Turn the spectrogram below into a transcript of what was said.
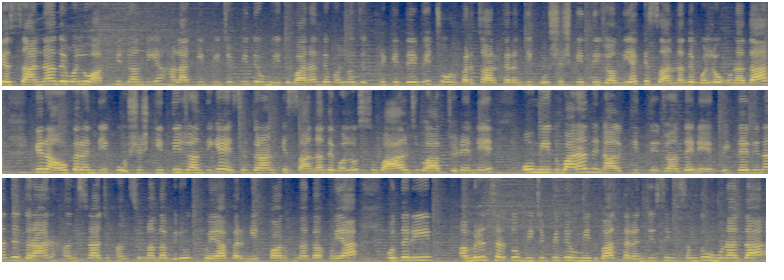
ਕਿਸਾਨਾਂ ਦੇ ਵੱਲੋਂ ਆਖੀ ਜਾਂਦੀ ਹੈ। ਹਾਲਾਂਕਿ ਬੀਜੇਪੀ ਦੇ ਉਮੀਦਵਾਰਾਂ ਦੇ ਵੱਲੋਂ ਜਿੱਥੇ ਕਿਤੇ ਵੀ ਚੋਣ ਪ੍ਰਚਾਰ ਕਰਨ ਦੀ ਕੋਸ਼ਿਸ਼ ਕੀਤੀ ਜਾਂਦੀ ਹੈ, ਕਿਸਾਨਾਂ ਦੇ ਵੱਲੋਂ ਉਹਨਾਂ ਦਾ ਘਿਰਾਓ ਕਰਨ ਦੀ ਕੋਸ਼ਿਸ਼ ਕੀਤੀ ਜਾਂਦੀ ਹੈ। ਇਸੇ ਦੌਰਾਨ ਕਿਸਾਨਾਂ ਦੇ ਵੱਲੋਂ ਸਵਾਲ ਜਵਾਬ ਜਿਹੜੇ ਨੇ, ਉਮੀਦਵਾਰਾਂ ਦੇ ਨਾਲ ਕੀਤੇ ਜਾਂਦੇ ਨੇ। ਬੀਤੇ ਦਿਨਾਂ ਦੇ ਦੌਰਾਨ ਹੰਸਰਾਜ ਹੰਸ ਉਹਨਾਂ ਦਾ ਵਿਰੋਧ ਹੋਇਆ, ਪਰਨੀਤ ਕੌਰ ਉਹਨਾਂ ਦਾ ਹੋਇਆ। ਉਧਰ ਹੀ ਅੰਮ੍ਰਿਤਸਰ ਤੋਂ ਬੀਜੇਪੀ ਦੇ ਉਮੀਦਵਾਰ ਤਰਨਜੀਤ ਸਿੰਘ ਸੰਧੂ ਉਹਨਾਂ ਦਾ,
